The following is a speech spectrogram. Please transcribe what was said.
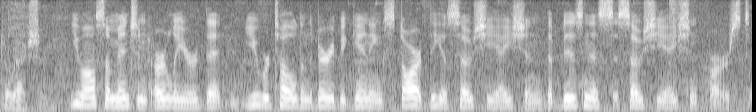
direction. You also mentioned earlier that you were told in the very beginning start the association, the business association first,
